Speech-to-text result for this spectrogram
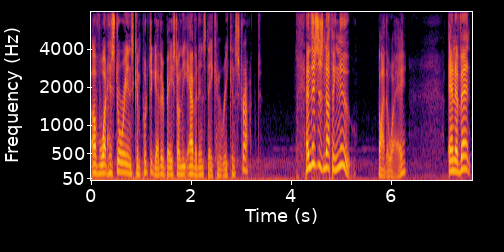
of what historians can put together based on the evidence they can reconstruct. And this is nothing new, by the way. An event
